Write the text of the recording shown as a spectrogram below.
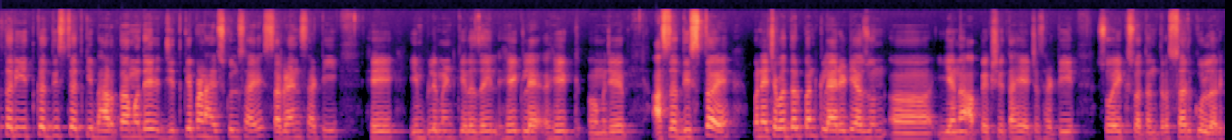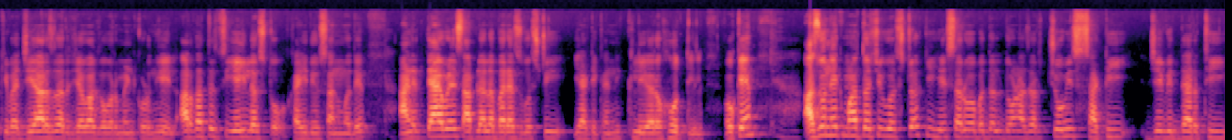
तरी इतकं दिसतं की भारतामध्ये जितके पण हायस्कूल्स आहे सगळ्यांसाठी हे इम्प्लिमेंट केलं जाईल. हे क्लॅ हे म्हणजे असं दिसतंय पण याच्याबद्दल पण क्लॅरिटी अजून येणं अपेक्षित आहे. याच्यासाठी सो एक स्वतंत्र सर्क्युलर किंवा जी आर जर जेव्हा गव्हर्नमेंटकडून येईल अर्थातच येईल असतो काही दिवसांमध्ये. आणि त्यावेळेस आपल्याला बऱ्याच गोष्टी या ठिकाणी क्लिअर होतील. ओके अजून एक महत्त्वाची गोष्ट की हे सर्वबद्दल दोन हजार चोवीससाठी जे विद्यार्थी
